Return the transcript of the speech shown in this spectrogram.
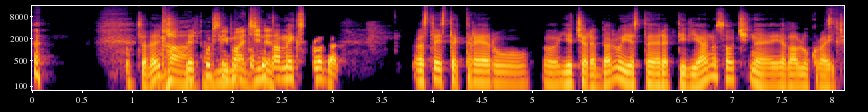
Înțelegi? Da, deci pur și simplu am, am explodat. Ăsta este creierul, uh, e cerebelul, este reptilianul sau cine e la lucru aici?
